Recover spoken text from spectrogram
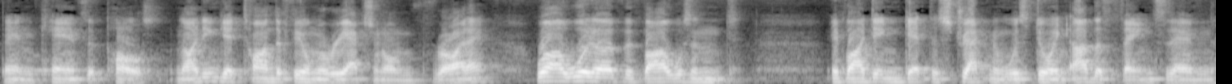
than cans of Pulse. And I didn't get time to film a reaction on Friday. Well, I would have if I wasn't, if I didn't get distracted and was doing other things than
